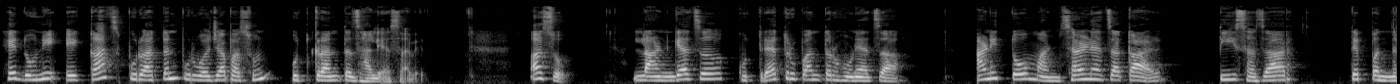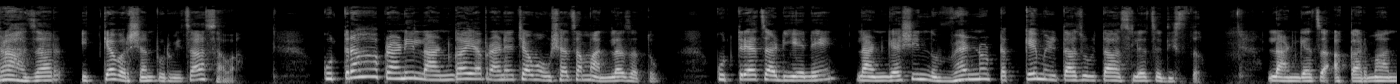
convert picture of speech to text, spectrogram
हे दोन्ही एकाच पुरातन पूर्वजापासून उत्क्रांत झाले असावेत. असो लांडग्याचं कुत्र्यात रूपांतर होण्याचा आणि तो माणसाळण्याचा काळ तीस हजार ते पंधरा हजार इतक्या वर्षांपूर्वीचा असावा. कुत्रा हा प्राणी लांडगा या प्राण्याच्या वंशाचा मानला जातो. कुत्र्याचा डी एन ए लांडग्याशी नव्याण्णव टक्के मिळता जुळता असल्याचं दिसतं. लांडग्याचा आकारमान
